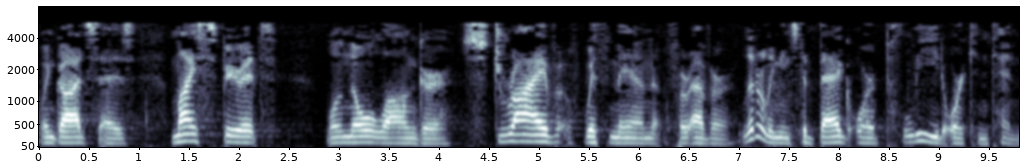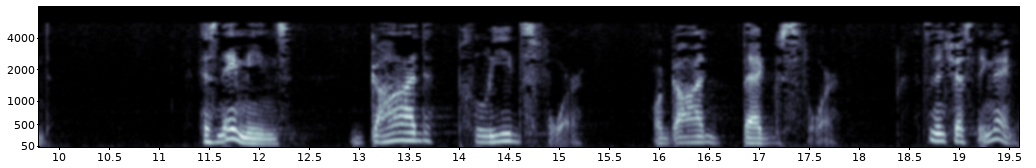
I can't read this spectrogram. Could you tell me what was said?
When God says, My Spirit will no longer strive with man forever. Literally means to beg or plead or contend. His name means God pleads for or God begs for. It's an interesting name.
